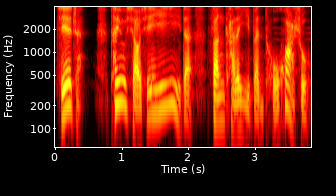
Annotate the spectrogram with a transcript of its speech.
接着，他又小心翼翼的翻开了一本图画书，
